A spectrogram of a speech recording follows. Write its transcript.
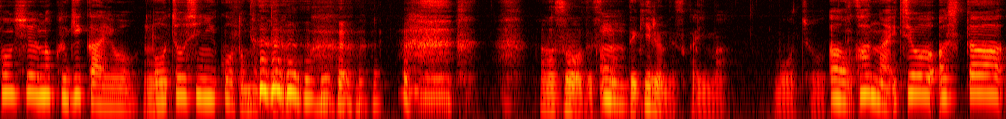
今週の区議会を傍聴しに行こうと思ってる、あそうですか、うん。できるんですか？今傍聴って。あわかんない。一応明日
